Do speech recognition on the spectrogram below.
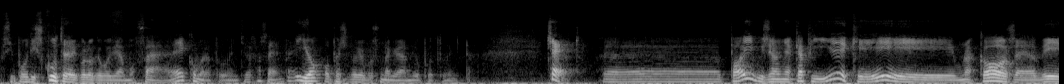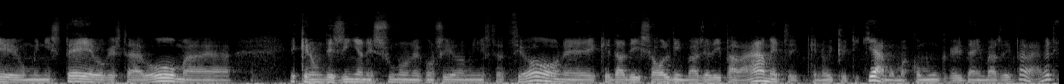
si può discutere quello che vogliamo fare, come la provincia fa sempre, io ho pensato che fosse una grande opportunità. Certo, eh, poi bisogna capire che una cosa è avere un ministero che sta a Roma eh, e che non designa nessuno nel consiglio di amministrazione che dà dei soldi in base a dei parametri che noi critichiamo, ma comunque che li dà in base a dei parametri,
